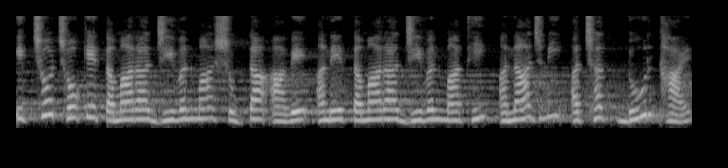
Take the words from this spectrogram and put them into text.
ઈચ્છો છો કે તમારા જીવનમાં શુભતા આવે અને તમારા જીવનમાંથી અનાજની અછત દૂર થાય,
